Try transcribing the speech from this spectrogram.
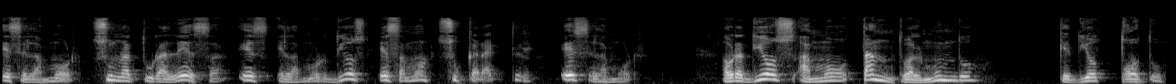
es el amor. Su naturaleza es el amor. Dios es amor. Su carácter es el amor. Ahora, Dios amó tanto al mundo que dio todo.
